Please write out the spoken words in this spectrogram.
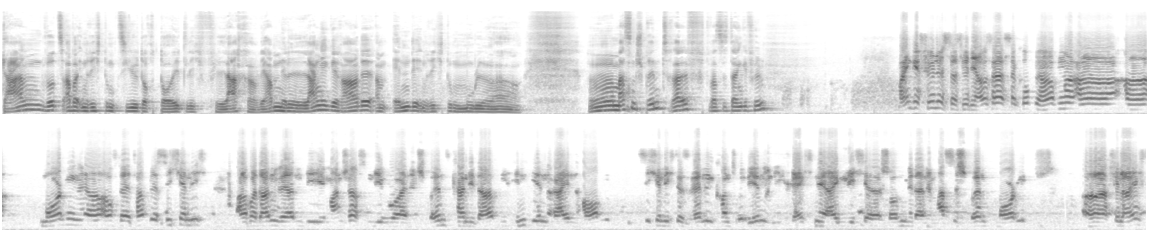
Dann wird's aber in Richtung Ziel doch deutlich flacher. Wir haben eine lange Gerade am Ende in Richtung Moulin. Äh, Massensprint, Ralf, was ist dein Gefühl? Mein Gefühl ist, dass wir die Ausreißergruppe haben. Äh, äh morgen äh, auf der Etappe sicherlich. Aber dann werden die Mannschaften, die wo einen Sprintkandidaten in ihren Reihen haben, sicherlich das Rennen kontrollieren. Und ich rechne eigentlich äh, schon mit einem Massensprint morgen. Äh, vielleicht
